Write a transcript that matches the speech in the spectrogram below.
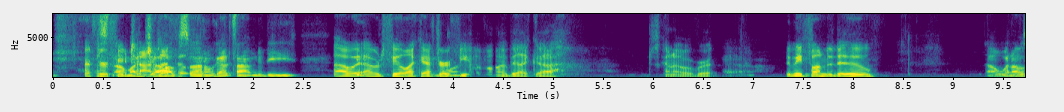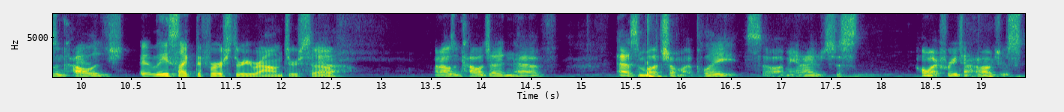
After a few not my times, job, feel, so I don't got time to be. I would I would feel like after a few of them, I'd be like, uh, just kind of over it. Uh, It'd be fun to do. no, when I was in college, At least like the first three rounds or so. yeah, when I was in college, I didn't have as much on my plate. So I mean, I was just all my free time. I would just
